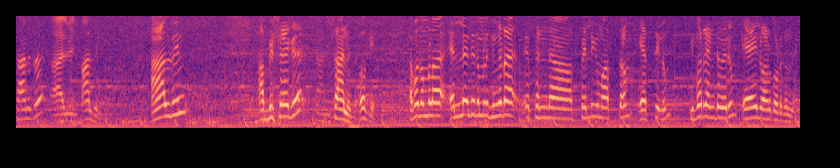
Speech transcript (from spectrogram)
ഷാനിദ് ആൽവിൻ. ആൽവിൻ. ആൽവിൻ അഭിഷേക് ഷാനിദ് ഓക്കെ. അപ്പോൾ നമ്മൾ എല്ലാവരുടെയും നമ്മൾ നിങ്ങളുടെ പിന്നെ സ്പെല്ലിംഗ് മാത്രം എസിലും ഇവർ രണ്ടുപേരും എയിലുമാണ് തുടങ്ങുന്നത്.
